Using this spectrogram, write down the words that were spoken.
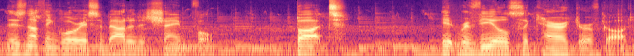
There's nothing glorious about it, it's shameful. But it reveals the character of God.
